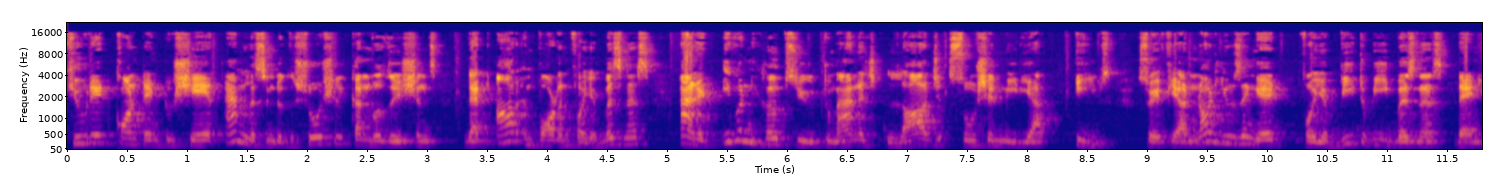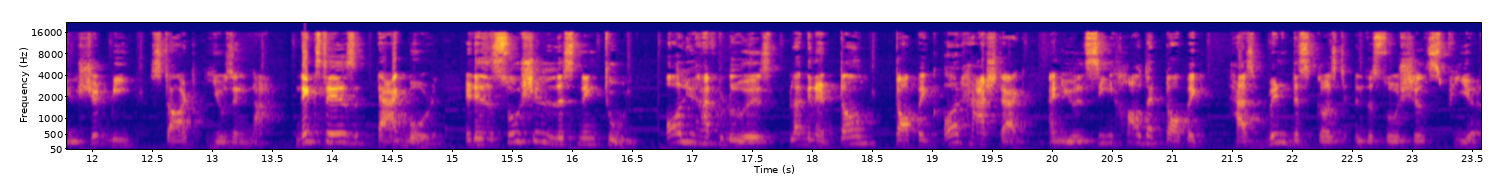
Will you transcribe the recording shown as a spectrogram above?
curate content to share, and listen to the social conversations that are important for your business. And it even helps you to manage large social media teams. So if you are not using it for your B2B business, then you should be start using that. Next is Tagboard. It is a social listening tool all you have to do is plug in a term, topic, or hashtag, and you will see how that topic has been discussed in the social sphere.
